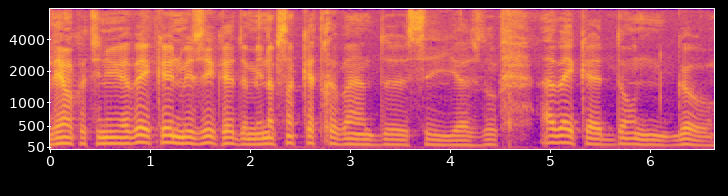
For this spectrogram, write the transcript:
Allez, on continue avec une musique de 1982, c'est avec Don't Go.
